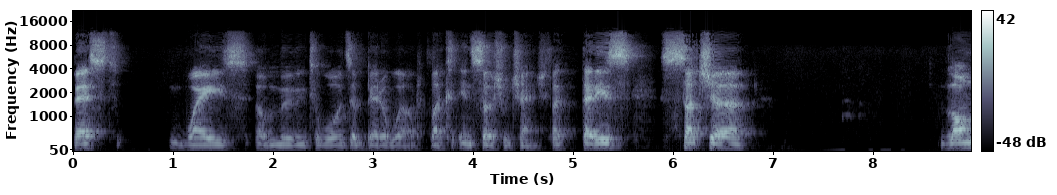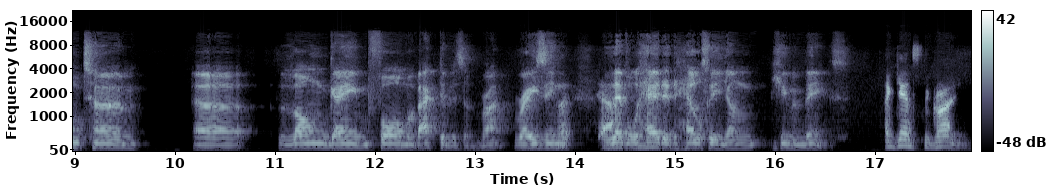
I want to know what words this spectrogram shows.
best ways of moving towards a better world like in social change. Like that is such a long term uh long game form of activism right? Raising Uh, Yeah. level headed healthy young human beings. Against the grain.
